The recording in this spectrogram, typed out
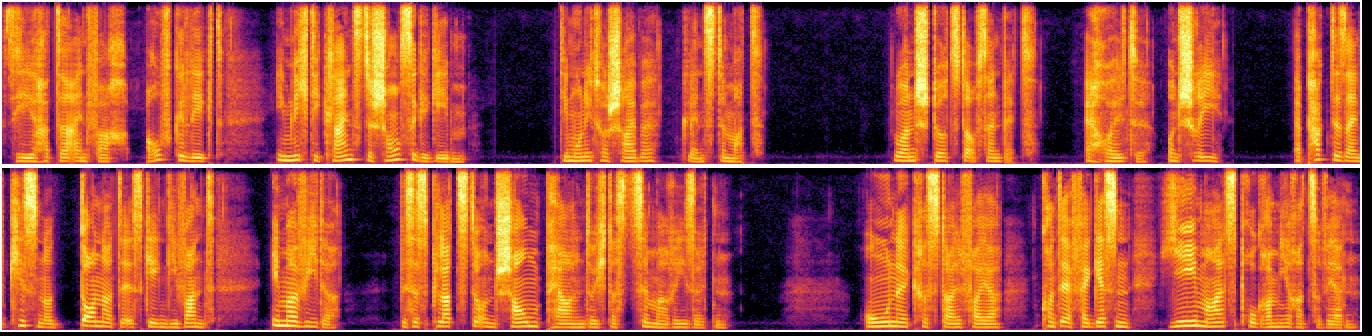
Sie hatte einfach aufgelegt, ihm nicht die kleinste Chance gegeben. Die Monitorscheibe glänzte matt. Luan stürzte auf sein Bett. Er heulte und schrie. Er packte sein Kissen und donnerte es gegen die Wand, immer wieder, bis es platzte und Schaumperlen durch das Zimmer rieselten. Ohne Kristallfeier konnte er vergessen, jemals Programmierer zu werden.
